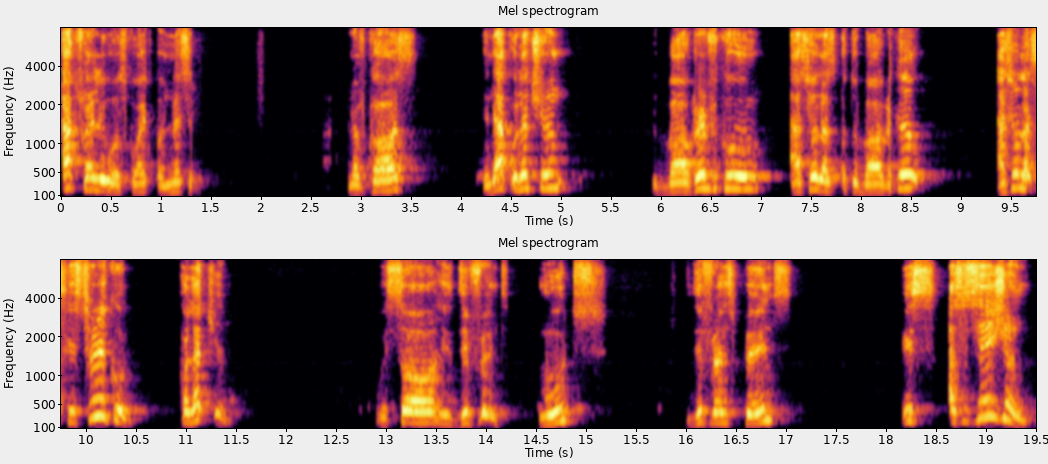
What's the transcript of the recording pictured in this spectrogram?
actually was quite unnecessary. And of course, in that collection, the biographical as well as autobiographical, as well as historical collection, we saw his different moods, different pains, is association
